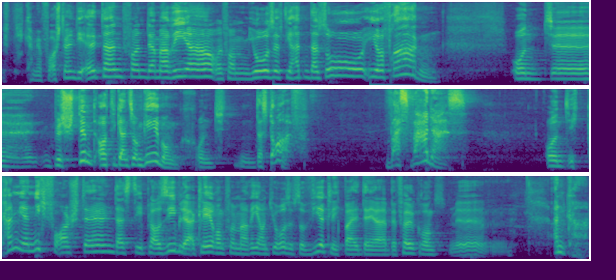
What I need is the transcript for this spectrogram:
ich kann mir vorstellen, die Eltern von der Maria und vom Josef, die hatten da so ihre Fragen. Und äh, bestimmt auch die ganze Umgebung und das Dorf. Was war das? Und ich kann mir nicht vorstellen, dass die plausible Erklärung von Maria und Josef so wirklich bei der Bevölkerung äh, ankam.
